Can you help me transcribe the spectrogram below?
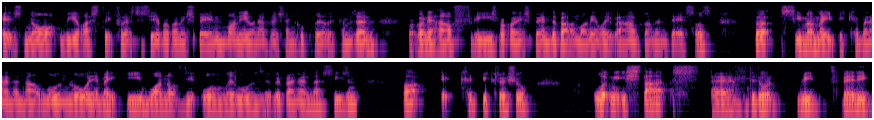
it's not realistic for us to say we're going to spend money on every single player that comes in. We're going to have frees, we're going to spend a bit of money like we have done in Dessers. But Sima might be coming in in that loan role, and it might be one of the only loans that we bring in this season, but it could be crucial. Looking at his stats, um, they don't read very,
